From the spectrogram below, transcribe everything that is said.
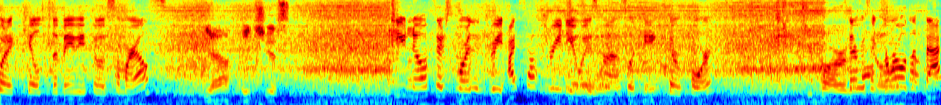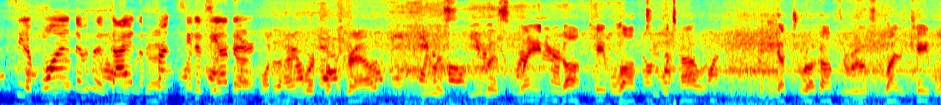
Would have killed the baby if it was somewhere else. yeah, it's just Do you know if there's more than three? I saw three DOAs when I was looking. There were four. two cars. There was a girl in the back seat of one. There was a guy in the front seat of the other. one of the ironworkers on the ground. He was he was lanyarded off, cabled off to the tower, and he got drug off the roof by the cable.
